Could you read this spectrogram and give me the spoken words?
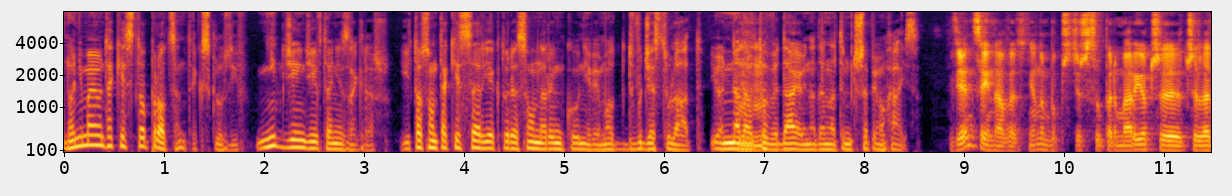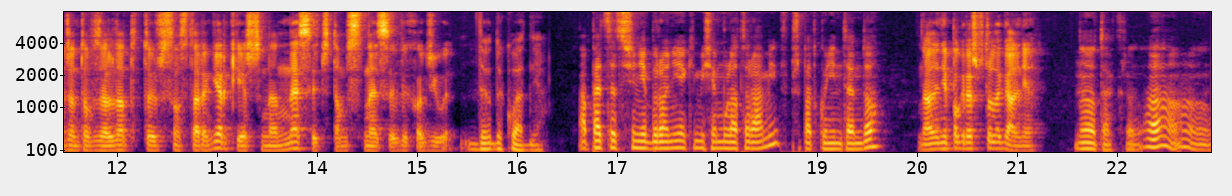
No oni mają takie 100% ekskluzyw. Nigdzie indziej w to nie zagrasz. I to są takie serie, które są na rynku, nie wiem, od 20 lat. I oni nadal mm -hmm. to wydają i nadal na tym trzepią hajs. Więcej nawet, nie? No bo przecież Super Mario czy, czy Legend of Zelda to, to już są stare gierki, jeszcze na NESy czy tam SNESy wychodziły. Do, dokładnie. A PC się nie broni jakimiś emulatorami w przypadku Nintendo? No ale nie pograsz w to legalnie. No tak. O,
